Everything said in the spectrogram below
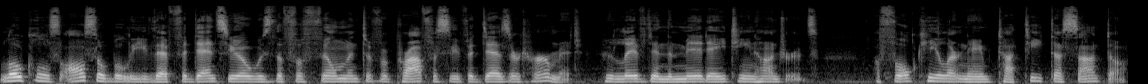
locals also believe that Fidencio was the fulfillment of a prophecy of a desert hermit who lived in the mid 1800s, a folk healer named Tatita Santo.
